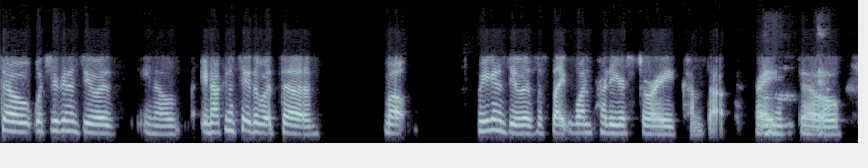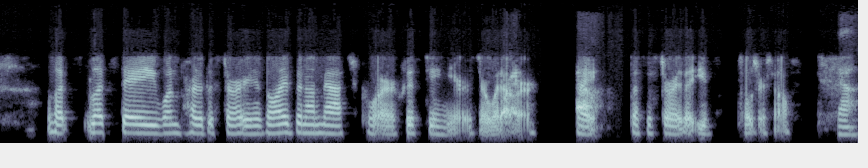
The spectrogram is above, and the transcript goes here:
So, what you're going to do is, you know, you're not going to say that what the, well, what you're going to do is just like one part of your story comes up, right? Mm-hmm. So, yeah. let's let's say one part of the story is, well, I've been on Match for 15 years or whatever, right? right? That's the story that you've told yourself. Yeah.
